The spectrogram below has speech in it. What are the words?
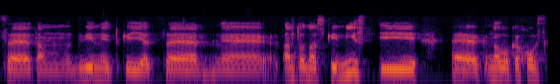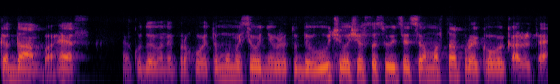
Це там дві нитки. Є це Антоновський міст і Е, Новокаховська дамба, ГЕС, куди вони проходять. Тому ми сьогодні вже туди влучили. Що стосується цього моста, про якого ви кажете,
